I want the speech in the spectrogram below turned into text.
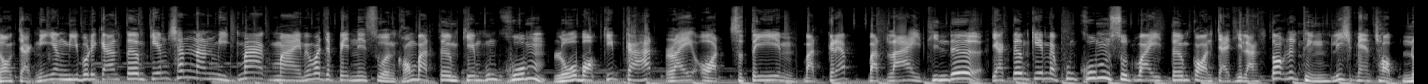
นอกจากนี้ยังมีบริการเติมเกมชั้นนำอีกมากมาย ไม่ว่าจะเป็นในส่วนของบัตรเติมเกมคุ้มๆ Roblox Gift Card Riot Steam บัตร Grab บัตร Line Tinder อยากเติมเกมแบบคุ้มๆ สุดไว เติมก่อนจ่ายทีหลัง ต้องนึกถึง Richman Shop โน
